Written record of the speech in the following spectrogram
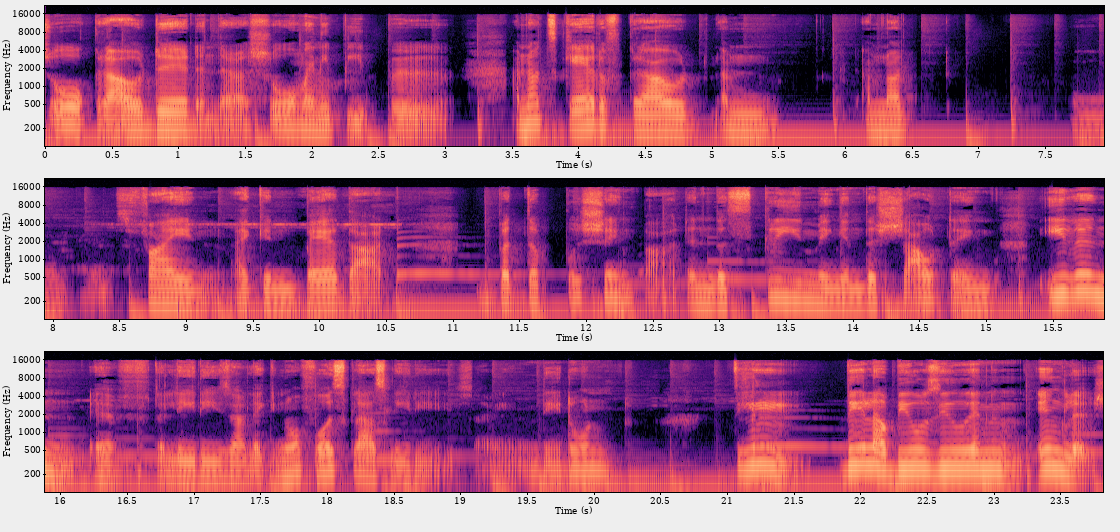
so crowded and there are so many people. I'm not scared of crowd. I'm i'm not uh, it's fine. I can bear that but the pushing part and the screaming and the shouting even if the ladies are like you know first class ladies i mean they don't they'll they'll abuse you in english.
